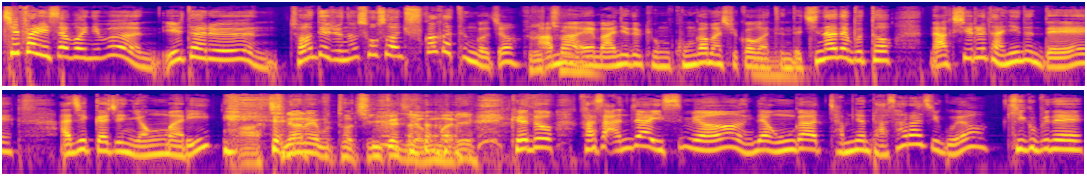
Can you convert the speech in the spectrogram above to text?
7814번님은 일탈은 저한테 주는 소소한 휴가 같은 거죠. 그렇죠. 아마 예, 많이들 공- 공감하실 것 같은데 지난해부터 낚시를 다니는데 아직까진 영말이 아 지난해부터 지금까지 연말이 그래도 가서 앉아 있으면 그냥 온갖 잡년 다 사라지고요. 기급인에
